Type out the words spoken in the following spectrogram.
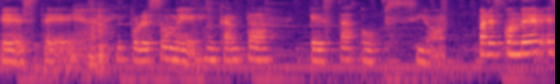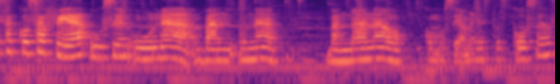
Este, y por eso me encanta esta opción. Para esconder esa cosa fea usen una, una bandana o como se llaman estas cosas.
